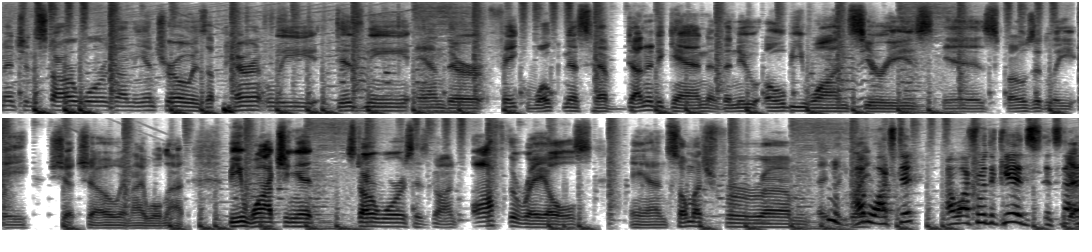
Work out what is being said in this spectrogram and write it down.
Mentioned Star Wars on the intro is apparently Disney and their fake wokeness have done it again. The new Obi-Wan series is supposedly a shit show and I will not be watching it. Star Wars has gone off the rails and so much for um a I great- watched it. I watched it with the kids. It's not. Yeah. It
